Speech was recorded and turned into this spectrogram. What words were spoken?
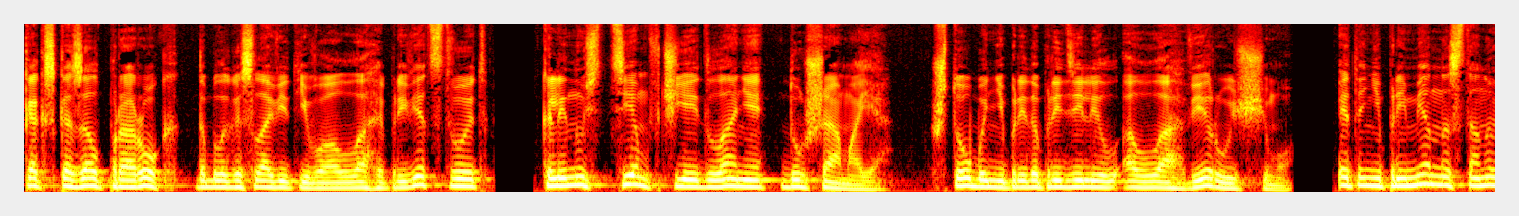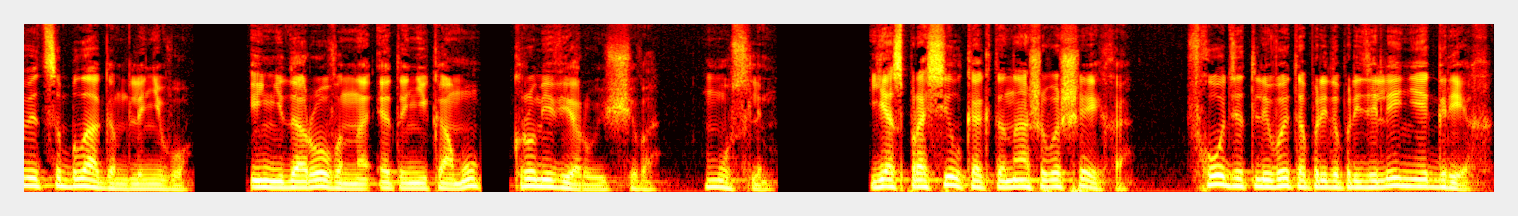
Как сказал пророк, да благословит его Аллах и приветствует, «Клянусь тем, в чьей длани душа моя». Что бы ни предопределил Аллах верующему, это непременно становится благом для него и не даровано это никому, кроме верующего, муслим. Я спросил как-то нашего шейха, входит ли в это предопределение грех.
